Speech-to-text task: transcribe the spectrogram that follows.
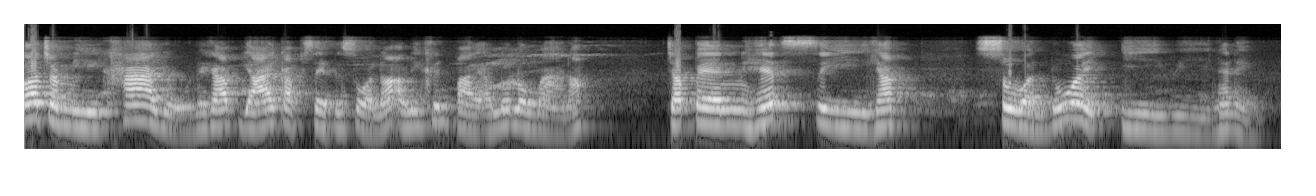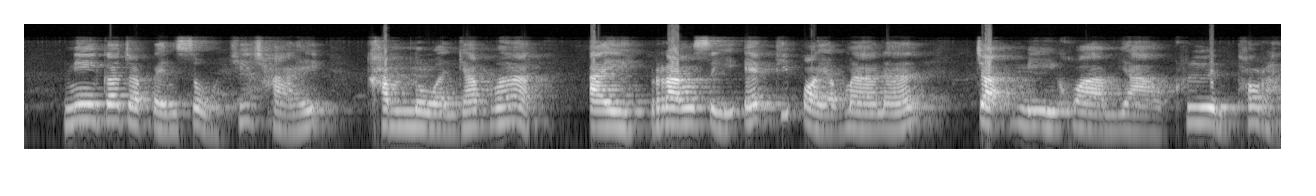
ก็จะมีค่าอยู่นะครับ ย้ายกับเศษเป็นส่วนเนาะเอานี้ขึ้นไปเอานู้นลงมาเนาะจะเป็น hc ครับ ส่วนด้วย ev นั่นเอง นี่ก็จะเป็นสูตรที่ใช้คำนวณครับว่าไอรังสี x ที่ปล่อยออกมานั้น จะมีความยาวคลื่นเท่าไหร่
